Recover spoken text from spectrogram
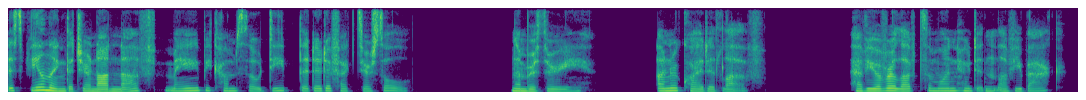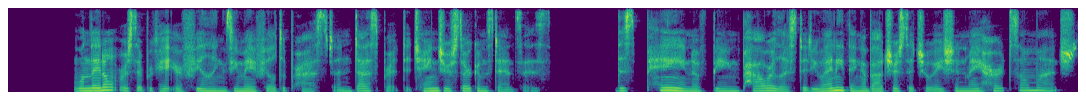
This feeling that you're not enough may become so deep that it affects your soul. Number three, unrequited love. Have you ever loved someone who didn't love you back? When they don't reciprocate your feelings, you may feel depressed and desperate to change your circumstances. This pain of being powerless to do anything about your situation may hurt so much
